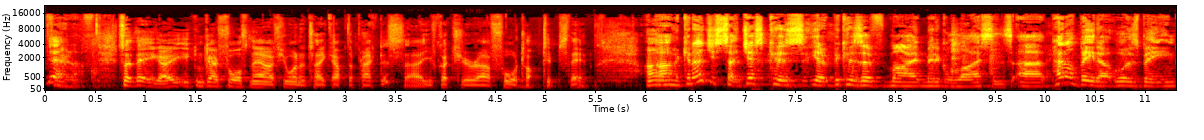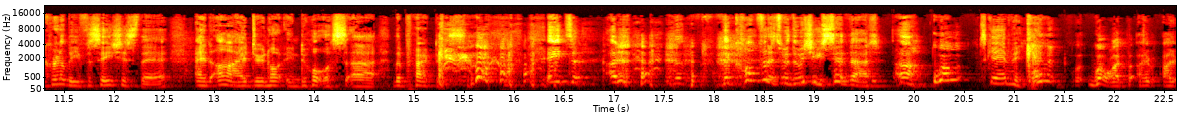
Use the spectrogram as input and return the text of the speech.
fair enough. So there you go. You can go forth now if you want to take up the practice. Uh, you've got your uh, four top tips there. Um, Uh, can I just say, just because you know, because of my medical license, uh, Panel Beater was being incredibly facetious there, and I do not endorse uh, the practice. it's uh, the, the confidence with which you said that. Oh, well, scared me. Can it? Well, I, I, I,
